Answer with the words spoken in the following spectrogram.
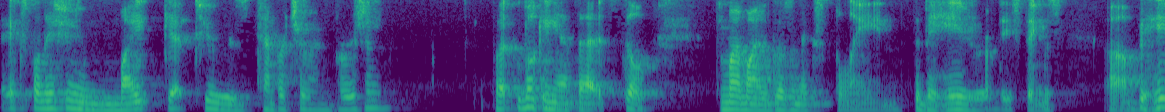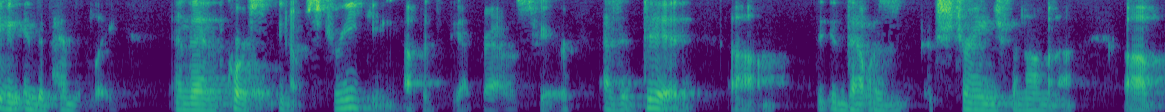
explanation you might get to is temperature inversion. But looking at that, it still, to my mind, it doesn't explain the behavior of these things uh, behaving independently. And then, of course, you know, streaking up into the upper atmosphere as it did, um, that was a strange phenomena. Uh,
